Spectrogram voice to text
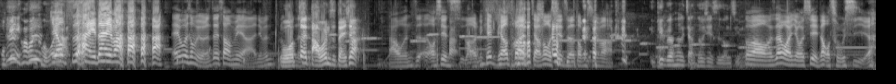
我给你换换口味给我啊。吃海带吧！哎、为什么有人在上面啊？你们我在打蚊子，等一下。打蚊子哦，现实哦，你可以不要突然讲那么现实的东西吗？你可以不要讲这么现实的东西吗？对啊，我们在玩游戏，你让我出戏啊！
